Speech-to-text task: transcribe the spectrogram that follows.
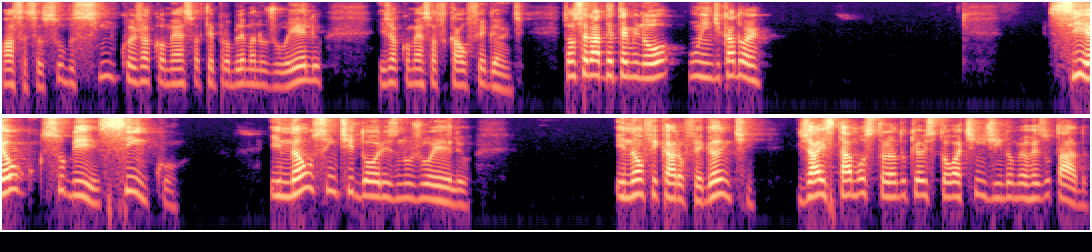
Nossa, se eu subo 5, eu já começo a ter problema no joelho e já começo a ficar ofegante. Então, você já determinou um indicador. Se eu subir 5 e não sentir dores no joelho e não ficar ofegante, já está mostrando que eu estou atingindo o meu resultado.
